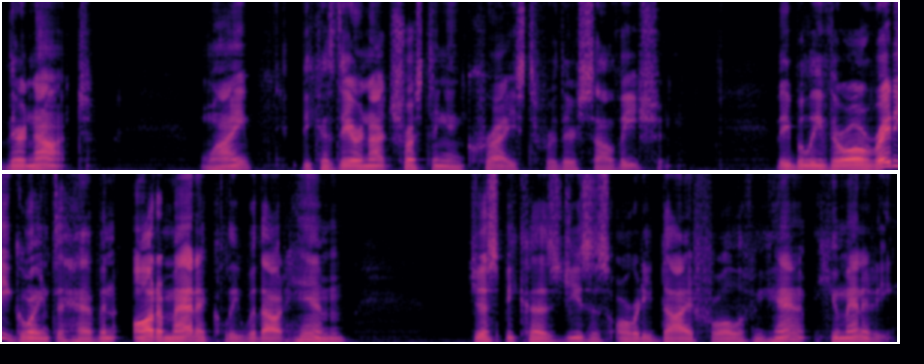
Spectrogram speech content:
they're not. Why? Because they are not trusting in Christ for their salvation. They believe they're already going to heaven automatically without Him just because Jesus already died for all of humanity.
